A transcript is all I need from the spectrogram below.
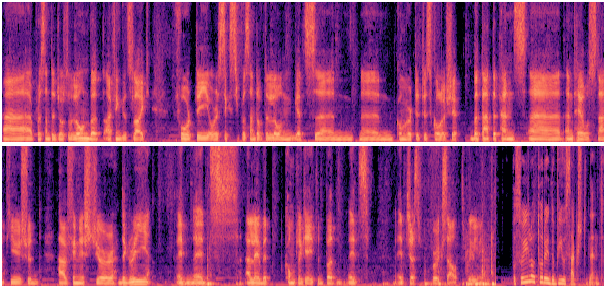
uh, percentage of the loan. But I think it's like 40 or 60% of the loan gets uh, uh, converted to scholarship. But that depends, uh, entails that you should have finished your degree. It, it's a little bit complicated, but it's it just works out, really. Posojilo torej dobi vsak študent,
